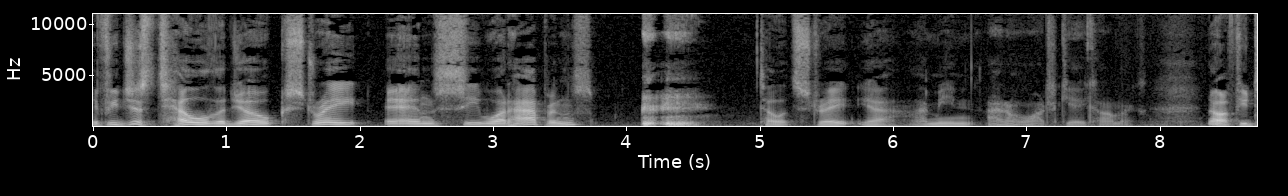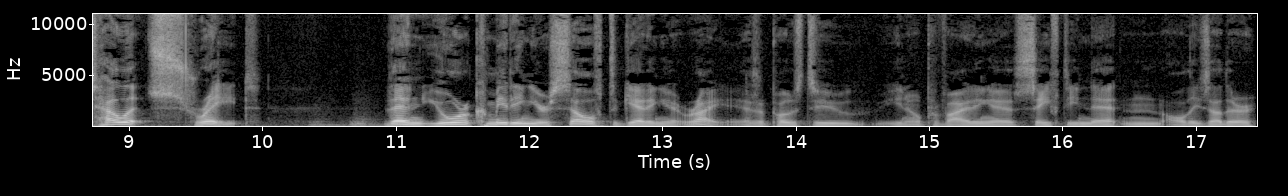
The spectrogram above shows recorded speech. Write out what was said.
If you just tell the joke straight and see what happens, tell it straight, yeah. I mean, I don't watch gay comics. No, if you tell it straight then you're committing yourself to getting it right, as opposed to you know providing a safety net and all these other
